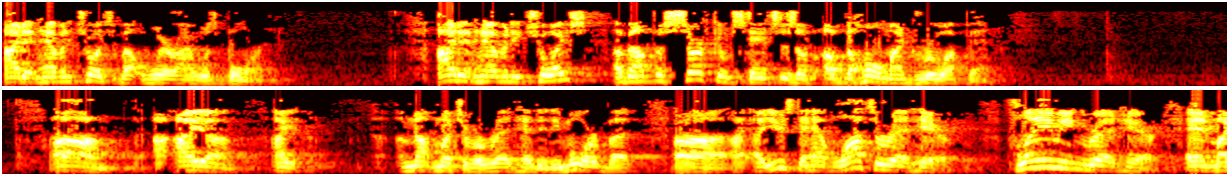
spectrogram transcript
I didn't have any choice about where I was born. I didn't have any choice about the circumstances of, of the home I grew up in. Um, I, I, uh, I I'm not much of a redhead anymore, but uh, I, I used to have lots of red hair, flaming red hair. And my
